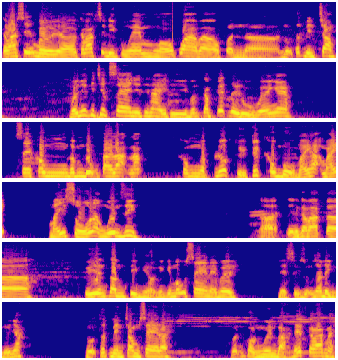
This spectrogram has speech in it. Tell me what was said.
Các bác sẽ mời ờ, các bác sẽ đi cùng em ngó qua vào phần uh, nội thất bên trong. Với những cái chiếc xe như thế này thì vẫn cam kết đầy đủ với anh em. Xe không đâm đụng tai nạn nặng không ngập nước thủy kích không bổ máy hạ máy. Máy số là nguyên zin. Đấy, nên các bác uh, cứ yên tâm tìm hiểu những cái mẫu xe này về để sử dụng gia đình nữa nhá. Nội thất bên trong xe đây vẫn còn nguyên bản hết các bác này.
